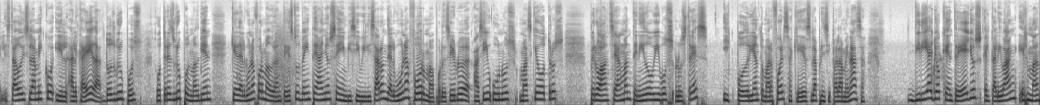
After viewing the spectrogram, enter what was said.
el Estado Islámico y el Al-Qaeda, dos grupos o tres grupos más bien que de alguna forma durante estos 20 años se invisibilizaron de alguna forma, por decirlo así, unos más que otros, pero se han mantenido vivos los tres y podrían tomar fuerza, que es la principal amenaza diría yo que entre ellos el talibán el más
